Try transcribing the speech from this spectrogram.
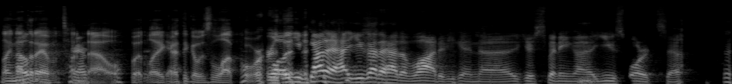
Like, not okay, that I have a ton fair. now, but like, yeah. I think I was a lot poorer. Well, you've got to you got to have a lot if you can uh, if you're spending uh, U Sports. So. I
